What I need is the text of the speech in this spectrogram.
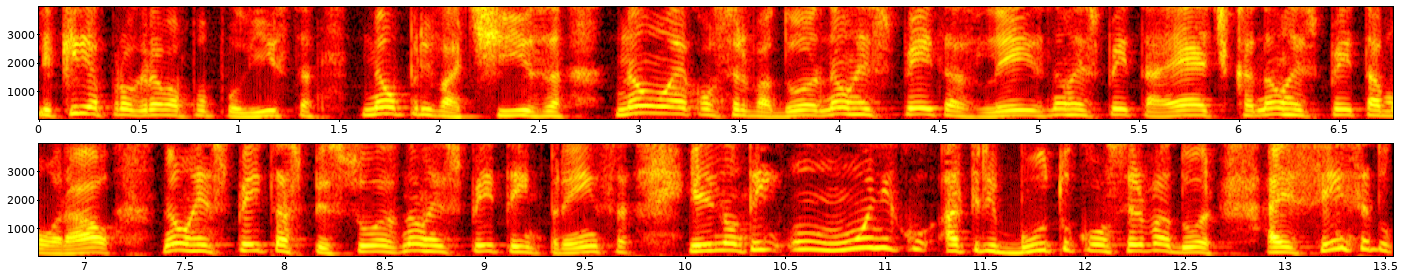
Ele cria programa populista, não privatiza, não é conservador, não respeita as leis, não respeita a ética, não respeita a moral, não respeita as pessoas, não respeita a imprensa. Ele não tem um único atributo conservador. A essência do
